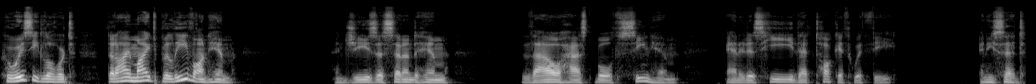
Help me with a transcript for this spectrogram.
Who is he, Lord, that I might believe on him? And Jesus said unto him, Thou hast both seen him, and it is he that talketh with thee. And he said,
